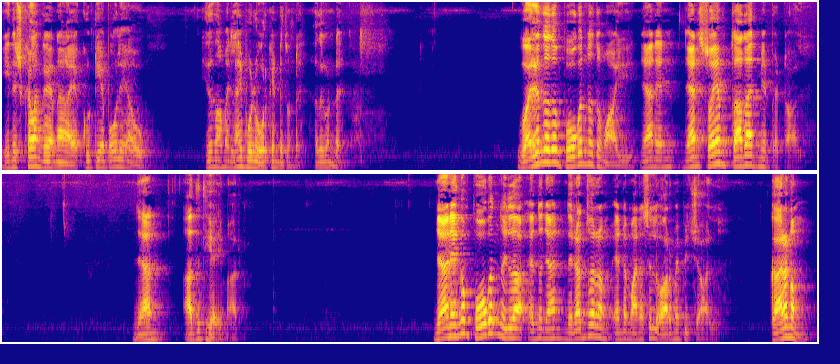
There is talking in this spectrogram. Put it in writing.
ഈ നിഷ്കളങ്കനായ കുട്ടിയെ പോലെയാവും. ഇത് നാം എല്ലായ്പ്പോഴും ഓർക്കേണ്ടതുണ്ട്. അതുകൊണ്ട് വരുന്നതും പോകുന്നതുമായി ഞാൻ ഞാൻ സ്വയം താതാത്മ്യപ്പെട്ടാൽ ഞാൻ അതിഥിയായി മാറും. ഞാൻ എങ്ങും പോകുന്നില്ല എന്ന് ഞാൻ നിരന്തരം എന്റെ മനസ്സിൽ ഓർമ്മിപ്പിച്ചാൽ കാരണം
